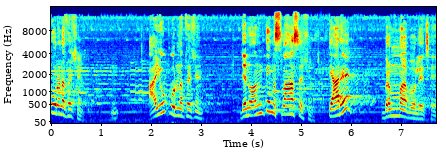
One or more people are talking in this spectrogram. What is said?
પૂર્ણ થશે, આયુ પૂર્ણ થશે, જેનો અંતિમ શ્વાસ છે, ત્યારે બ્રહ્મા બોલે છે.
